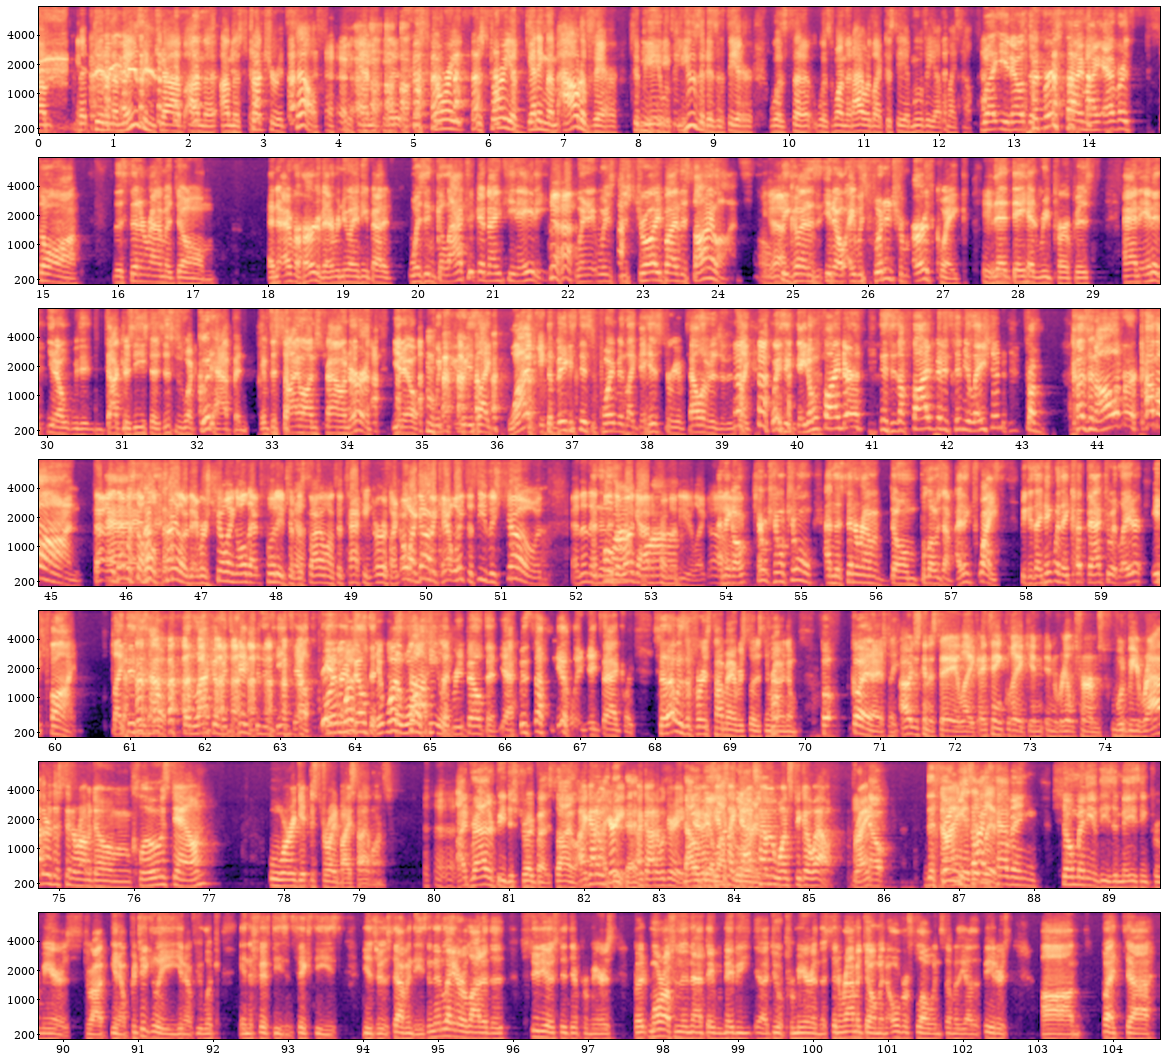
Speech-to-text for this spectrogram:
um, that did an amazing job on the on the structure itself and the, the story the story of getting them out of there to be able to use it as a theater was uh, was one that I would like to see a movie of myself. Well, you know, the first time I ever saw the Cinerama Dome and ever heard of it, ever knew anything about it, was in Galactica 1980 when it was destroyed by the Cylons. Yeah. Because, you know, it was footage from Earthquake Yeah. That they had repurposed. And in it, you know, Dr. Zee says this is what could happen if the Cylons found Earth, you know, which is like, what? The biggest disappointment, like the history of television. It's like, wait a second, they don't find Earth? This is a five minute simulation from Cousin Oliver? Come on. That, that was the whole trailer. They were showing all that footage of Yeah. the Cylons attacking Earth. Like, oh my god, I can't wait to see the show. And and then they And then pull they- the rug out Wah. from under you. Like, oh. And they go, oh. choo, choo, choo, and the Cinerama Dome blows up. I think twice because I think when they cut back to it later, it's fine. Like this is how the lack of attention to detail. They Well, it was- rebuilt it. it was the wasps self-healing. that rebuilt it. Yeah, it was self healing. Exactly. So that was the first time I ever saw the Cinerama Dome. But go ahead, Ashley. I was just gonna say, like, I think, like, in in real terms, would we rather the Cinerama Dome close down or get destroyed by Cylons? I'd rather be destroyed by the Cylons. I got to agree. that- I got to agree. that would it be a feels lot like cooler that's how it wants to go out, right? Now, the Dying thing besides having so many of these amazing premieres throughout, you know, particularly, you know, if you look in the 50s and 60s, you know, through the 70s, and then later a lot of the studios did their premieres. But more often than that, they would maybe uh, do a premiere in the Cinerama Dome and overflow in some of the other theaters. Um, but uh,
